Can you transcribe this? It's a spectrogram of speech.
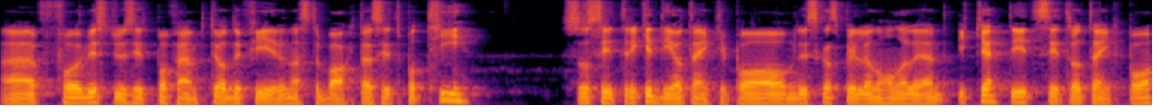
Uh, for hvis du sitter på 50, og de fire neste bak deg sitter på 10, så sitter ikke de og tenker på om de skal spille en hånd eller ikke. De sitter og tenker på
